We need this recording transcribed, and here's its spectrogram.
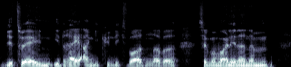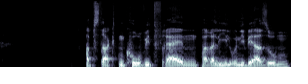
virtuellen i3 angekündigt worden, aber sagen wir mal in einem abstrakten Covid-freien Paralleluniversum,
